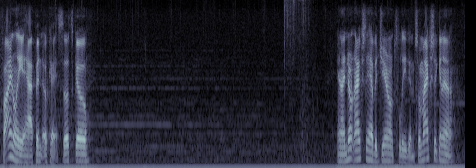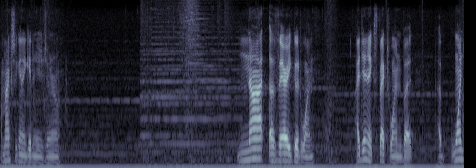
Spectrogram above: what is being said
Finally it happened. Okay, so let's go. And I don't actually have a general to lead them, so I'm actually gonna I'm actually gonna get a new general. Not a very good one. I didn't expect one, but a one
